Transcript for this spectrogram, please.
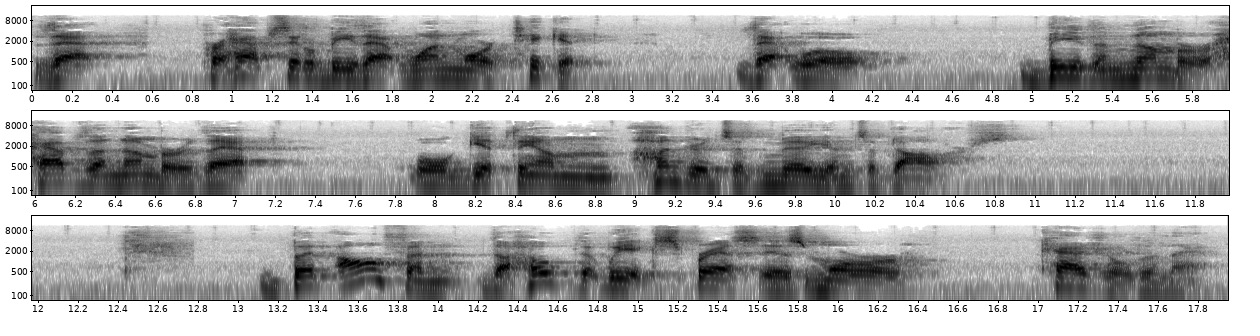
that perhaps it'll be that one more ticket that will be the number, have the number that will get them hundreds of millions of dollars. But often the hope that we express is more casual than that.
